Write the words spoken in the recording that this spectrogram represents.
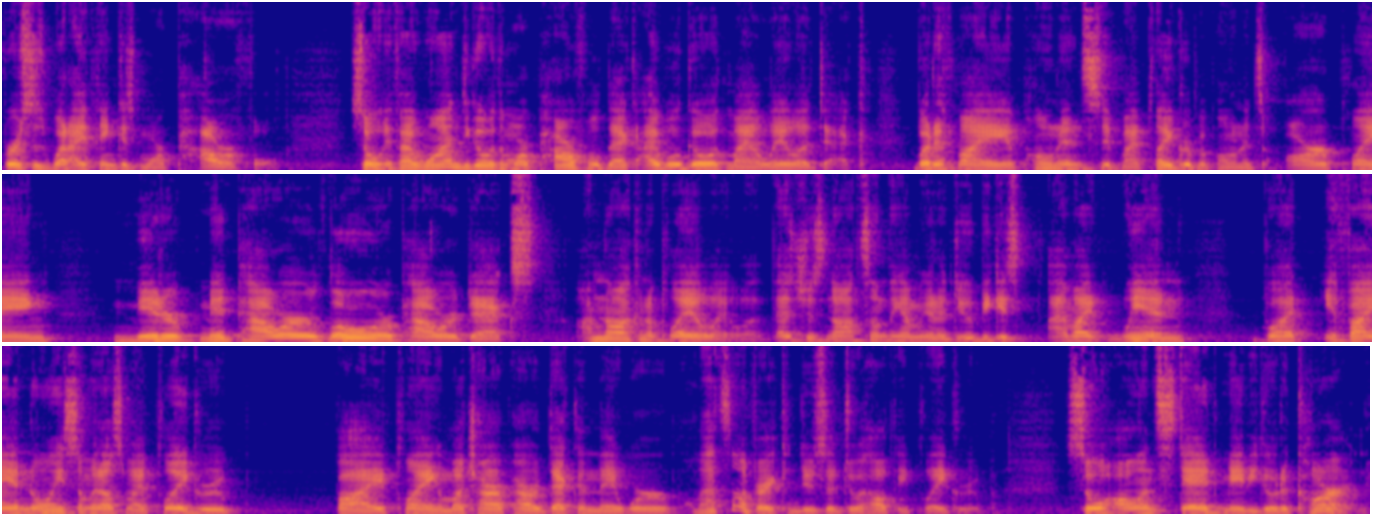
versus what I think is more powerful. So if I wanted to go with a more powerful deck, I will go with my Alela deck. But if my opponents, if my playgroup opponents are playing mid or mid power, lower power decks, I'm not going to play Alela. That's just not something I'm going to do because I might win. But if I annoy someone else in my playgroup by playing a much higher power deck than they were, well, that's not very conducive to a healthy play group. So I'll instead maybe go to Karn.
